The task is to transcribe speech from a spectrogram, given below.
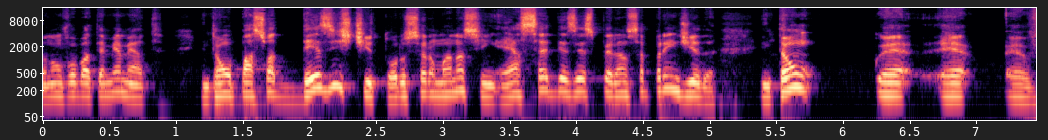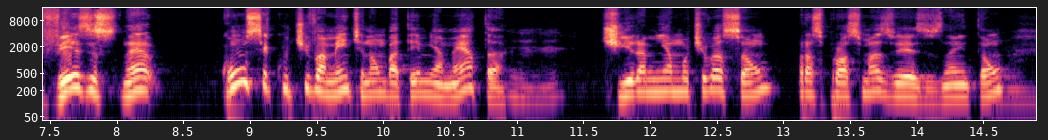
eu não vou bater minha meta. Então eu passo a desistir, todo ser humano assim. Essa é desesperança aprendida. Então, é, é, é, vezes, né, consecutivamente não bater minha meta, uhum. tira a minha motivação para as próximas vezes, né? Então, uhum.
